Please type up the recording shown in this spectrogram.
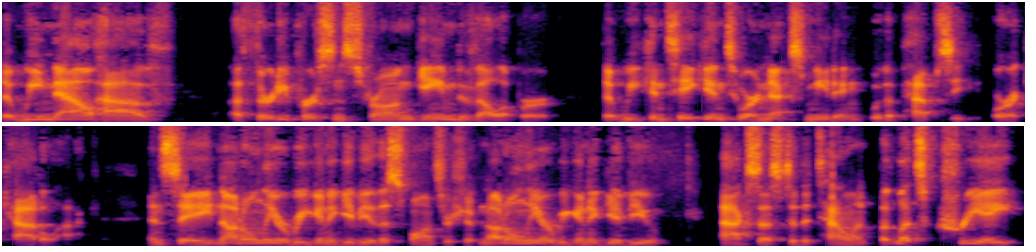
that we now have a 30 person strong game developer that we can take into our next meeting with a Pepsi or a Cadillac and say, not only are we going to give you the sponsorship, not only are we going to give you access to the talent, but let's create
